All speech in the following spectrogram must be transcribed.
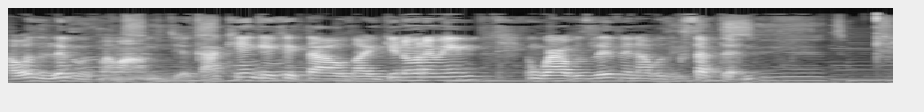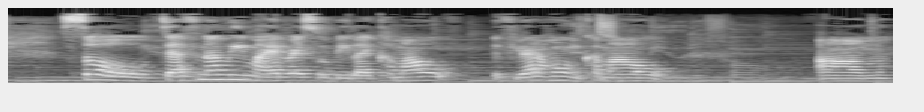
I wasn't living with my mom. Like, I can't get kicked out, like, you know what I mean? And where I was living, I was accepted. So definitely my advice would be like, come out, if you're at home, come out um,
